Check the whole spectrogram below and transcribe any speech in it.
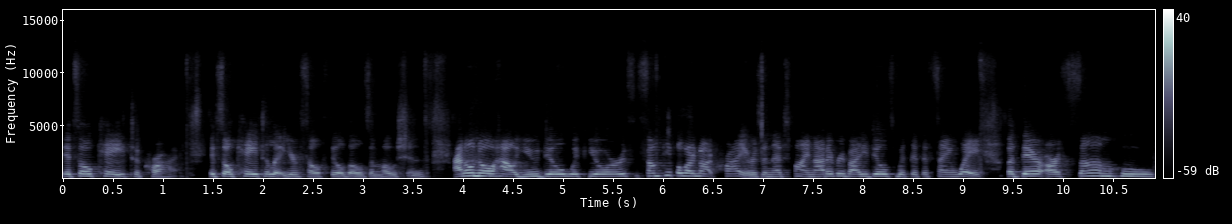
It's okay to cry. It's okay to let yourself feel those emotions. I don't know how you deal with yours. Some people are not criers, and that's fine. Not everybody deals with it the same way, but there are some who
